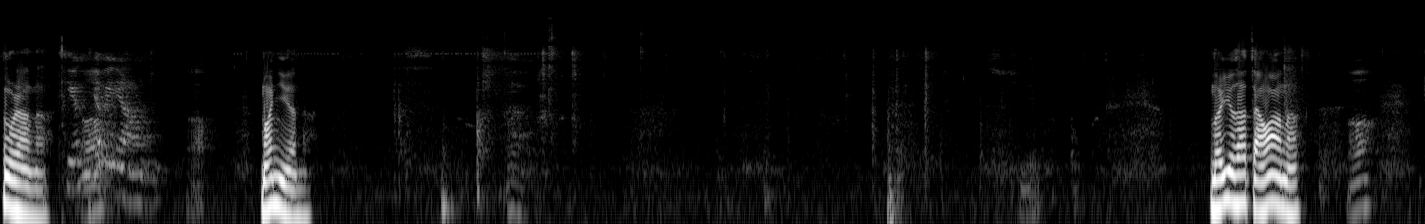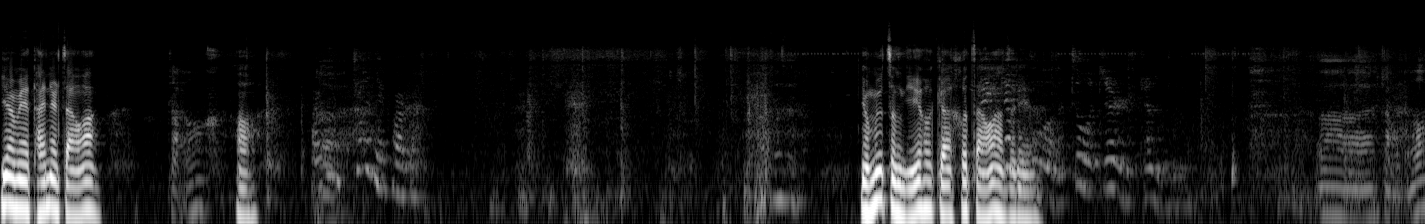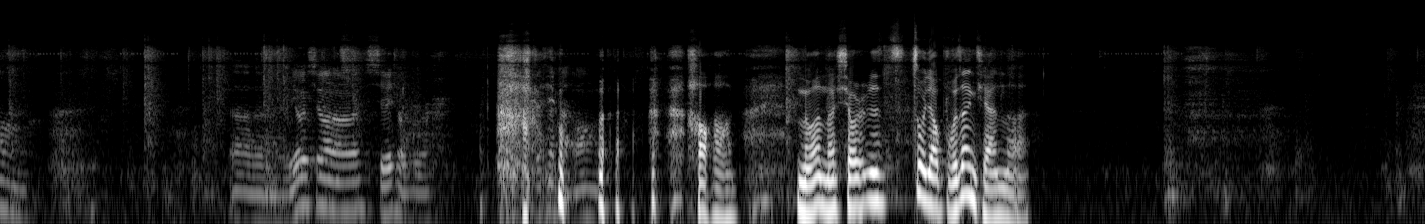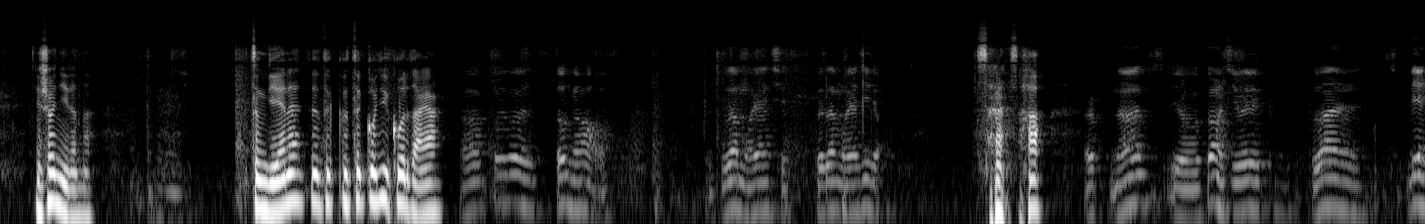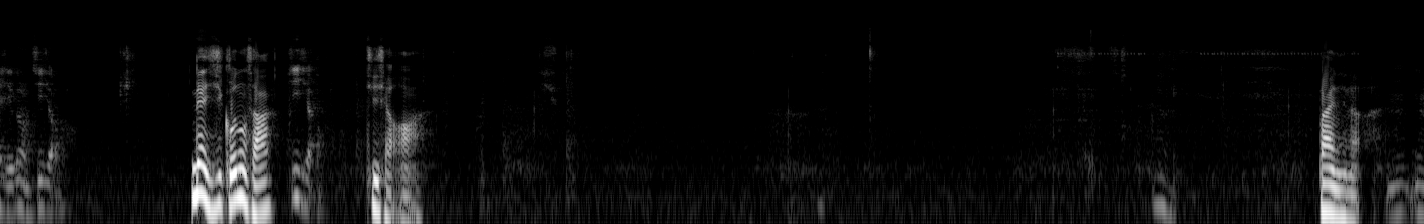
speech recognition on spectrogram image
路上呢，停。啊，忙你的呢。那有啥展望呢？啊，愿不愿意谈点展望展望，啊？好，你坐那块儿吧。有没有总结和感和展望之类的？坐坐这儿正。呃，展望，呃，以后希望能写小说，这算展望吧。好好，那那小时作家不挣钱呢。你说你的呢？总结呢？这这这过去过得咋样？啊，过去过都挺好啊，不断磨练技，不断磨练技巧，啥啥？而能有各种机会不断练习各种技巧，练习各种啥技巧。技巧啊？不爱你了。嗯嗯。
